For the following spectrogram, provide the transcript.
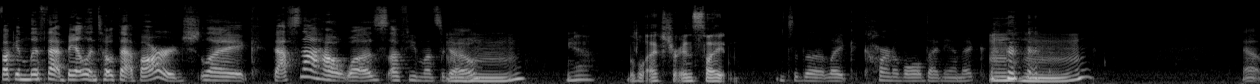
fucking lift that bale and tote that barge. Like, that's not how it was a few months ago. Yeah, little extra insight. Into the, like, carnival dynamic. Mm-hmm. yeah.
